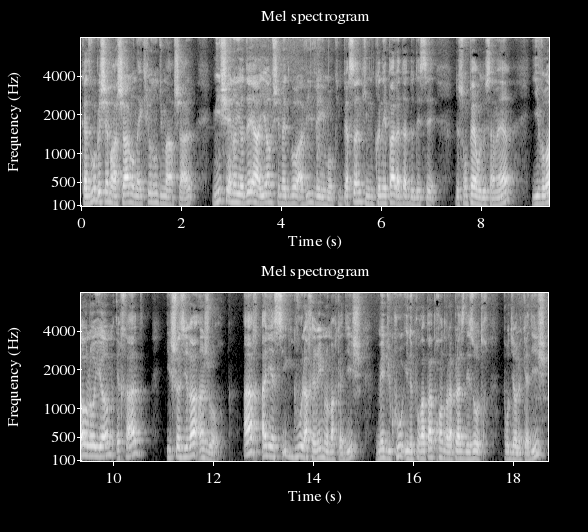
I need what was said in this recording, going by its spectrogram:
Kadvu Beshem Rachal, on a écrit au nom du Marshal, Ayom Shemedbo Aviv Veimok, une personne qui ne connaît pas la date de décès de son père ou de sa mère, Yivror Loyom Echad, il choisira un jour. Ach Aliasik Gvul Acherim Lomar Kadish, mais du coup il ne pourra pas prendre la place des autres pour dire le Kaddish,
